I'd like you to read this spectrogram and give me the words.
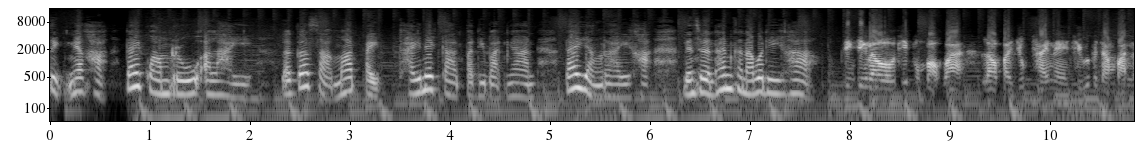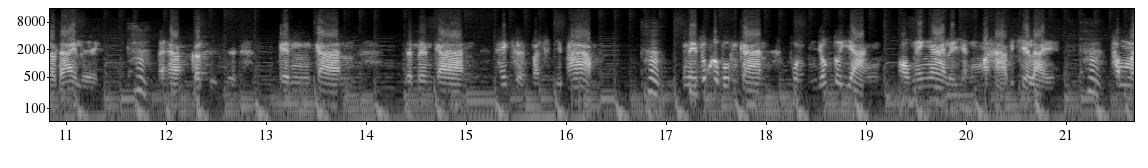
ติกเนี่ยค่ะ ได้ความรู้อะไร แล้วก็สามารถไปใช้ในการปฏิบัติงานได้อย่างไรค่ะเรียนเชิญท่านคณะบดีค่ะ จริงๆเราที่ผมบอกว่าเราประยุกต์ใช้ในชีวิตประจำวันเราได้เลยค่ะนะครับ ก็คือเป็นการดำเนินการให้เกิดประสิทธิภาพ ค่ะ ในทุกกระบวนการผมยกตัวอย่างเอาง่าย ๆ เลยอย่างมหาวิทยาลัยค่ะ ทำไม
